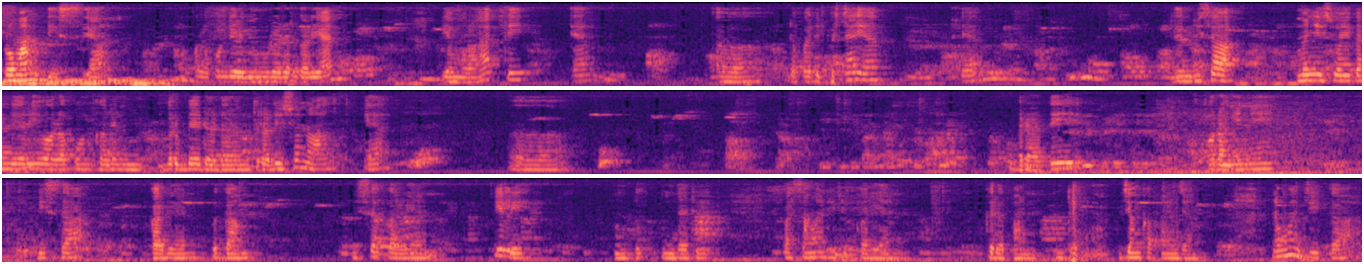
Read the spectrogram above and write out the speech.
romantis ya walaupun dia lebih muda dari kalian dia murah hati ya uh, dapat dipercaya ya dan bisa menyesuaikan diri walaupun kalian berbeda dalam tradisional ya uh, berarti orang ini bisa kalian pegang bisa kalian pilih untuk menjadi pasangan hidup kalian ke depan untuk jangka panjang. Namun jika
